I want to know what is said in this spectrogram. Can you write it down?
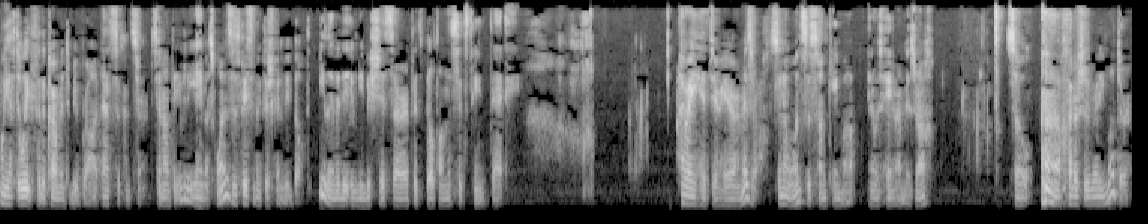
we have to wait for the korban to be brought. That's the concern. So now the Ivni Amos, when is this Beis Hamikdash going to be built? Elim the Ivni B'Shisar, if it's built on the 16th day. Hare Heter Mizrach. So now once the sun came up and it was Hera Mizrach, so Chadash is already mutter.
